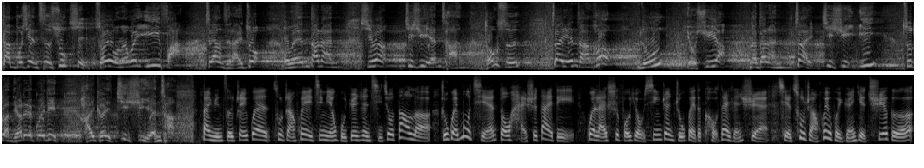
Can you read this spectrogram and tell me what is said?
但不限次数。是，所以我们会依法这样子来做。我们当然希望继续延长，同时在延长后，如有需要，那当然再继续依出转条例的规定，还可以继续延长。范云则追问，促转会今年五月任期就到了，主委目前都还是代理，未来是否有新任主委的口袋人选？且促转会委员也缺额，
